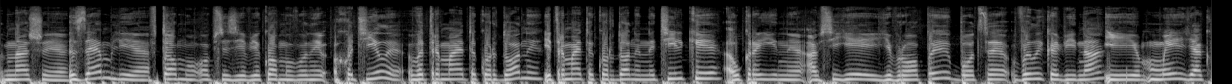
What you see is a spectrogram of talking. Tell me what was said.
наші землі в тому обсязі, в якому вони хотіли. Ви тримаєте кордони і тримаєте кордони не тільки України, а всієї Європи, бо це велика війна, і ми як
